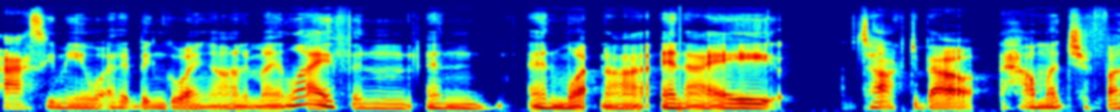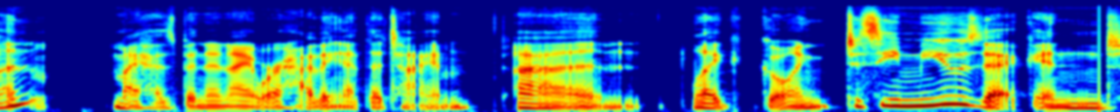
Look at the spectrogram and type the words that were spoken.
asking me what had been going on in my life and and and whatnot. And I talked about how much fun my husband and I were having at the time. Um, like going to see music and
